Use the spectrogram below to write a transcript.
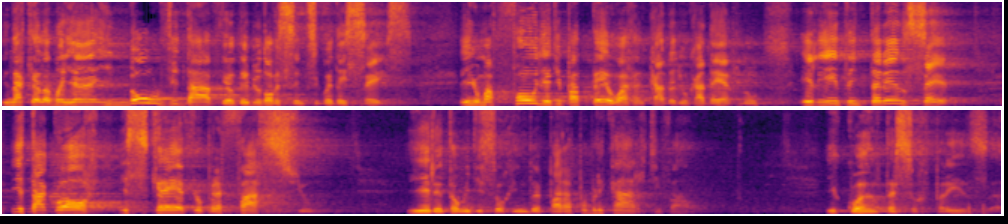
E naquela manhã inolvidável de 1956, em uma folha de papel arrancada de um caderno, ele entra em transe e Tagore escreve o prefácio. E ele então me diz sorrindo: é para publicar, Divaldo. E quantas surpresas!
